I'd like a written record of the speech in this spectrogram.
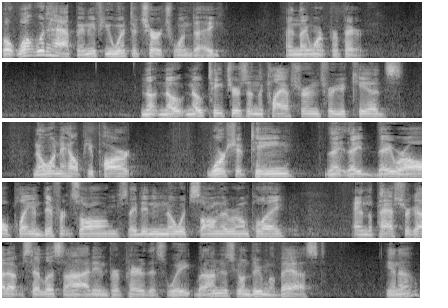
But what would happen if you went to church one day and they weren't prepared? No, no, no teachers in the classrooms for your kids, no one to help you part, worship team. They, they, they were all playing different songs. They didn't even know which song they were going to play. And the pastor got up and said, Listen, I didn't prepare this week, but I'm just going to do my best. You know?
